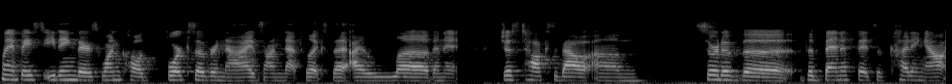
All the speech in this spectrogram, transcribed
plant-based eating, there's one called Forks Over Knives on Netflix that I love, and it just talks about um, sort of the the benefits of cutting out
